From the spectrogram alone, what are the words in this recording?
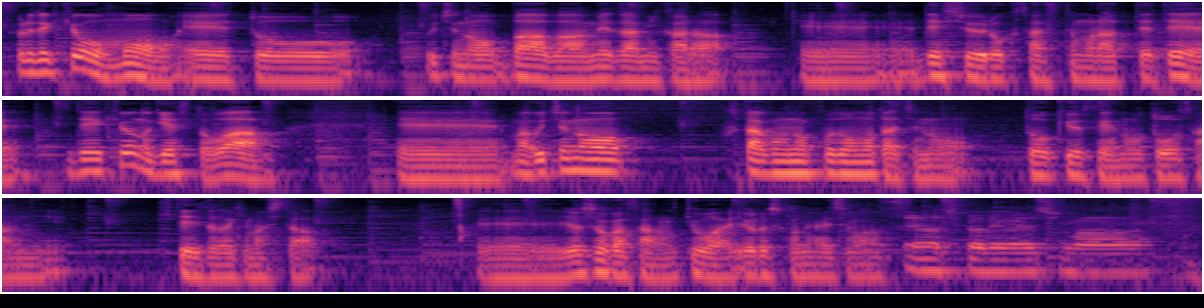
それで今日も、えっ、と、うちのバーバー目覚みから、えーで収録させてもらってて、で、今日のゲストは、えーまあ、うちの双子の子供たちの同級生のお父さんに来ていただきました。えー吉岡さん、今日はよろしくお願いします。よろしくお願いします。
